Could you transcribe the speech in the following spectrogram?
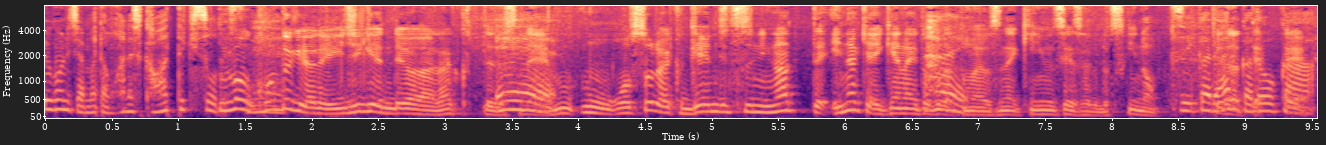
15日はまたお話変わってきそうですね。もうこの時はね、異次元ではなくてですね、えー、もうおそらく現実になっていなきゃいけないところだと思いますね。はい、金融政策の次の。追加であるかどうか。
